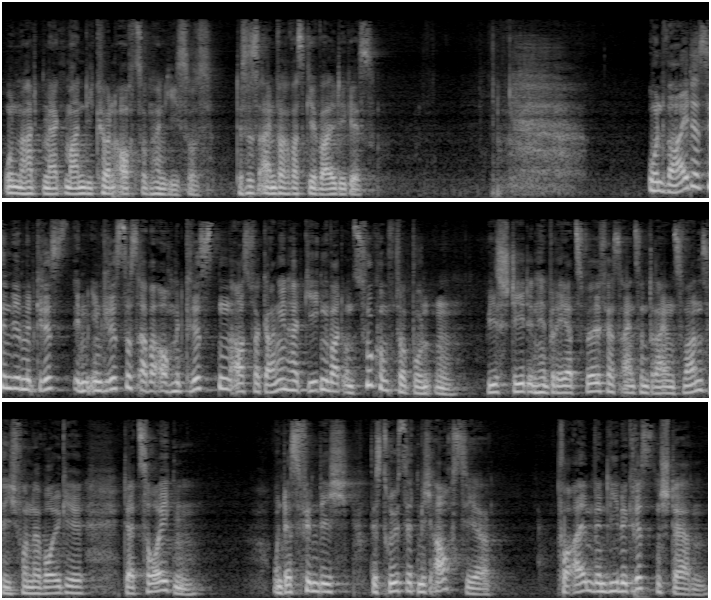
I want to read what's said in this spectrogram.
und man hat gemerkt, Mann, die gehören auch zum Herrn Jesus. Das ist einfach was Gewaltiges. Und weiter sind wir mit Christ, in Christus aber auch mit Christen aus Vergangenheit, Gegenwart und Zukunft verbunden, wie es steht in Hebräer 12, Vers 1 und 23 von der Wolke der Zeugen. Und das finde ich, das tröstet mich auch sehr. Vor allem, wenn liebe Christen sterben.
